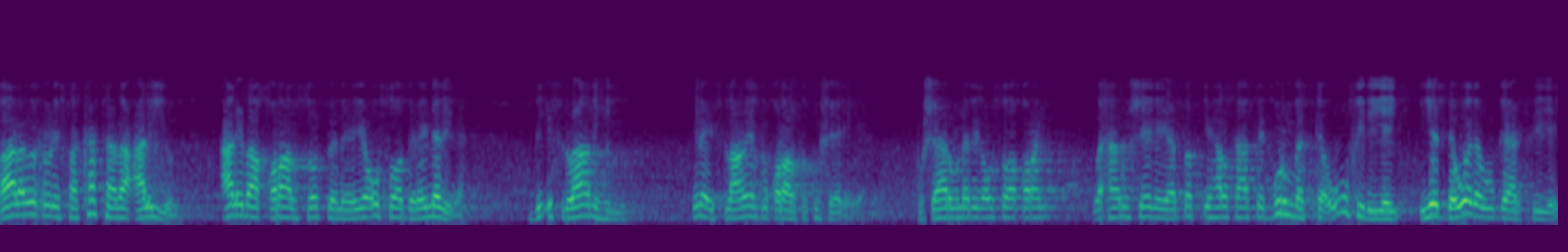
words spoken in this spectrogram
qaala wuxuu ihi fakataba caliyun. Cali baa qoraal soo sameeyey oo u soo diray nebiga biislaamihim. Inay islaameen buu qoraalka ku sheegaya. Bushaaruu nebiga u soo qoray waxaanu sheegayaa dadkii halkaasi gurmadka uu fidiyey iyo dawada uu gaadhsiiyey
